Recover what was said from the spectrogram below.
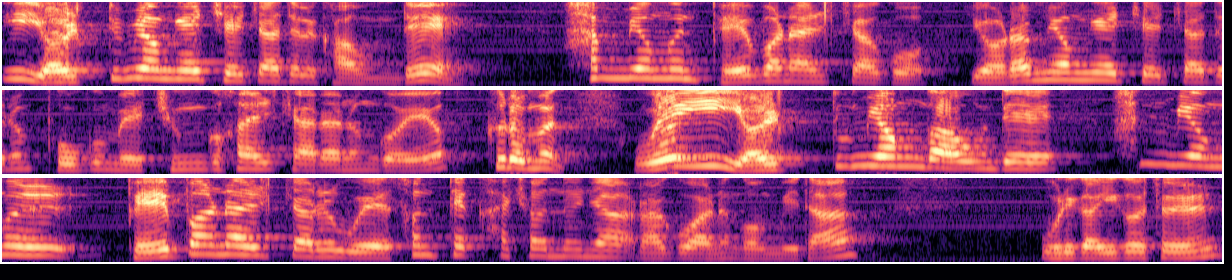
이 12명의 제자들 가운데 한 명은 배반할 자고 여러 명의 제자들은 복음에 증거할 자라는 거예요. 그러면 왜이 12명 가운데 한 명을 배반할 자를 왜 선택하셨느냐라고 하는 겁니다. 우리가 이것을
